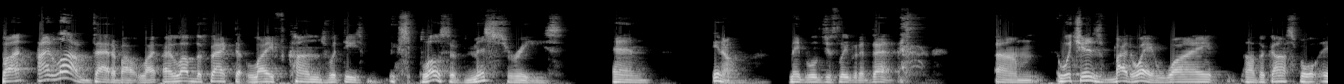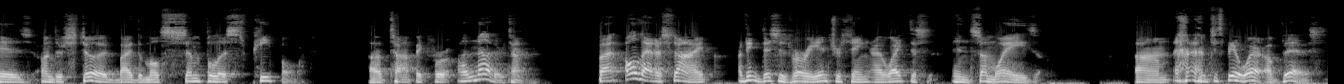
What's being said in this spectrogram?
But I love that about life. I love the fact that life comes with these explosive mysteries. And, you know, maybe we'll just leave it at that. um, which is, by the way, why uh, the gospel is understood by the most simplest people. A topic for another time. But all that aside, I think this is very interesting. I like this in some ways. Um, just be aware of this.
